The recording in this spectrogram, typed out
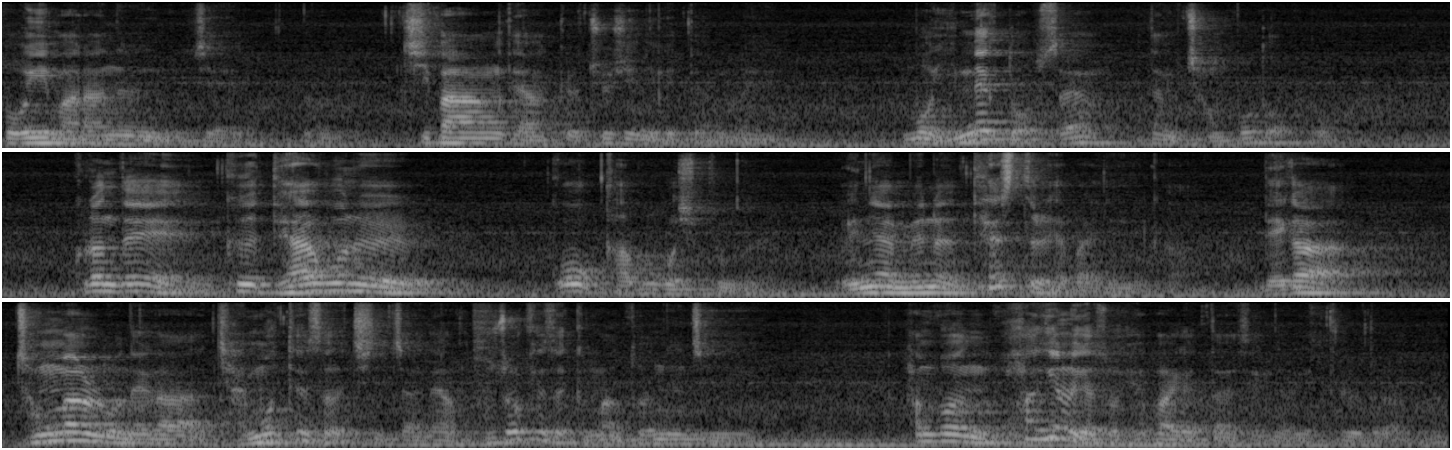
소위 말하는 이제 지방 대학교 출신이기 때문에 뭐 인맥도 없어요. 그다음에 정보도 없고. 그런데 그 대학원을 꼭 가보고 싶은 거예요. 왜냐하면은 테스트를 해봐야 되니까. 내가 정말로 내가 잘못해서 진짜 내가 부족해서 그만뒀는지 한번 확인을 계속 해봐야겠다는 생각이 들더라고요.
